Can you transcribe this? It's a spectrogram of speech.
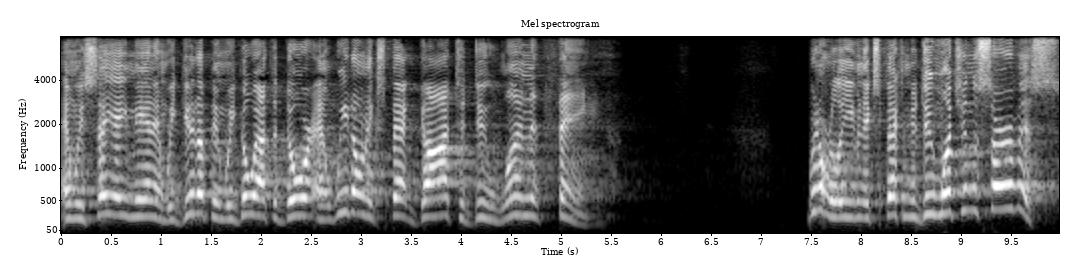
and we say amen and we get up and we go out the door and we don't expect God to do one thing. We don't really even expect him to do much in the service.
